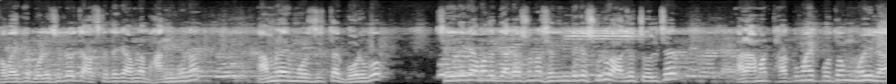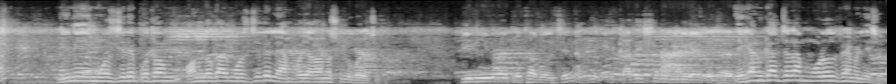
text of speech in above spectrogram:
সবাইকে বলেছিল যে আজকে থেকে আমরা ভাঙবো না, আমরা এই মসজিদটা গড়ব। সেই থেকে আমাদের দেখাশোনা সেদিন থেকে শুরু, আজও চলছে। আর আমার ঠাকুমাই প্রথম মহিলা, যিনি এই মসজিদে প্রথম অন্ধকার মসজিদে ল্যাম্পো জ্বালানো শুরু করেছিল। বিনিময় কথা বলছেন আপনি কাদের সাথে বিনিময় কথা এখানকার যারা মোড়ল ফ্যামিলি ছিল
